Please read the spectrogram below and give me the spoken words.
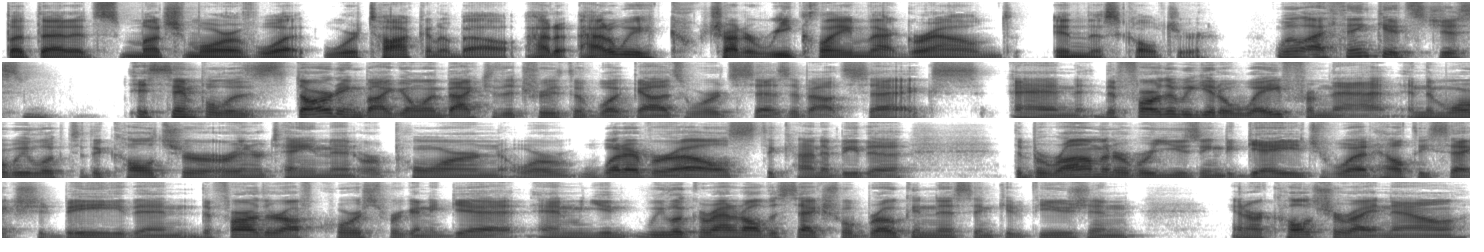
but that it's much more of what we're talking about. How do how do we try to reclaim that ground in this culture? Well, I think it's just as simple as starting by going back to the truth of what God's word says about sex. And the farther we get away from that, and the more we look to the culture or entertainment or porn or whatever else to kind of be the the barometer we're using to gauge what healthy sex should be, then the farther off course we're going to get. And you, we look around at all the sexual brokenness and confusion in our culture right now,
